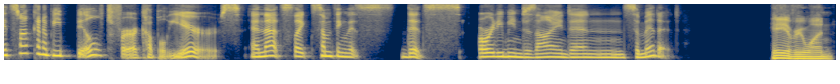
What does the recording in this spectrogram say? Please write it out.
it's not going to be built for a couple years. And that's like something that's that's already been designed and submitted. Hey everyone,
